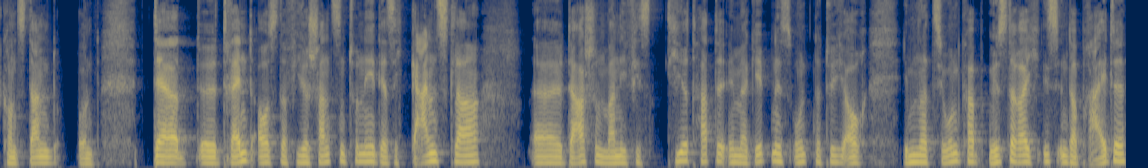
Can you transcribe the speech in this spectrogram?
konstant. Und der äh, Trend aus der Vier-Schanzentournee, der sich ganz klar äh, da schon manifestiert hatte im Ergebnis und natürlich auch im Nationencup. Österreich ist in der Breite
